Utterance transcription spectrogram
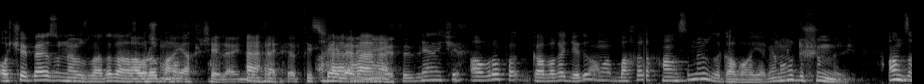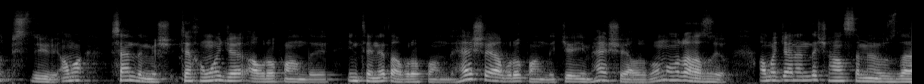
Okey, bəzi mövzularda razılaşmaq. Avropanın yaxşı şeylərini götürək də, pis şeylərini götürürük. Yəni ki, Avropa qabağa gedib, amma baxırıq hansı mövzuda qabağa gəlib. Yəni onu düşünmürük. Ancaq pisləyirik. Amma sən demiş, texnologiya Avropandır, internet Avropandır, hər şey Avropandır, geyim, hər şey Avropandır. Ona razıyıq. Amma gələndə ki, hansısa mövzuda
